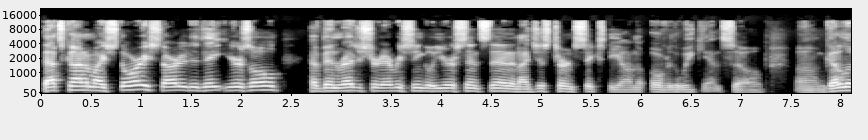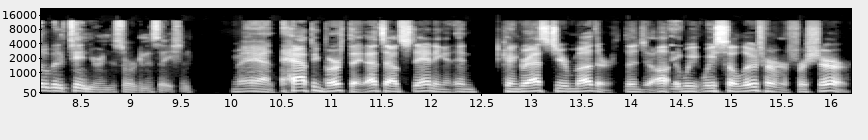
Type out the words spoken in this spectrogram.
that's kind of my story. Started at eight years old, have been registered every single year since then. And I just turned 60 on the, over the weekend. So um, got a little bit of tenure in this organization. Man, happy birthday! That's outstanding, and, and congrats to your mother. The uh, we we salute her for sure.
